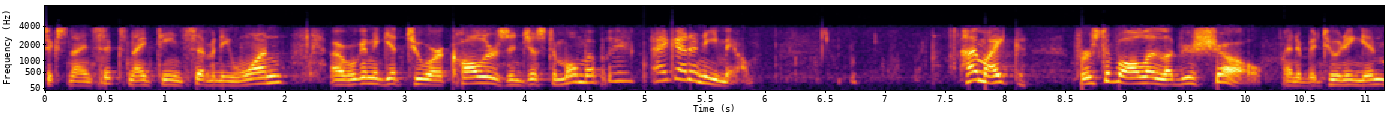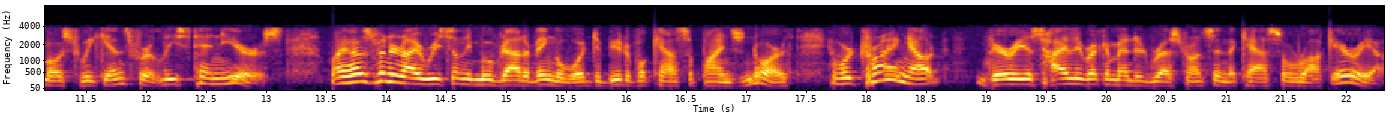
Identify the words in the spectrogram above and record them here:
696 1971. Uh, We're going to get to our callers in just a moment, but I got an email. Hi, Mike. First of all, I love your show and have been tuning in most weekends for at least 10 years. My husband and I recently moved out of Englewood to beautiful Castle Pines North, and we're trying out various highly recommended restaurants in the Castle Rock area.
